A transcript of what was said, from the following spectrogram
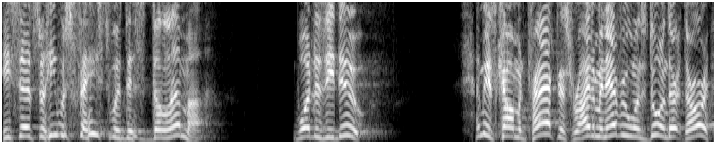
He said, so he was faced with this dilemma. What does he do? I mean, it's common practice, right? I mean, everyone's doing. There, there are.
